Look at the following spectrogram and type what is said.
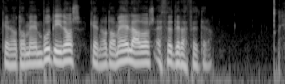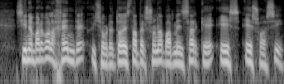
que no tome embutidos, que no tome helados, etcétera, etcétera. Sin embargo, la gente, y sobre todo esta persona, va a pensar que es eso así.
